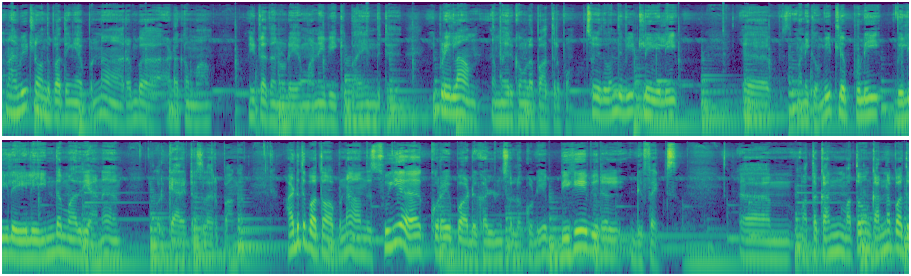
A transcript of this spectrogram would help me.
ஆனால் வீட்டில் வந்து பார்த்தீங்க அப்படின்னா ரொம்ப அடக்கமாக வீட்டில் தன்னுடைய மனைவிக்கு பயந்துட்டு இப்படிலாம் நம்ம இருக்கவங்கள பார்த்துருப்போம். ஸோ இது வந்து வீட்டில் எலி மன்னிக்கும் வீட்டில் புலி வெளியில் எலி இந்த மாதிரியான ஒரு கேரக்டர்ஸில் இருப்பாங்க. அடுத்து பார்த்தோம் அப்படின்னா அந்த சுய குறைபாடுகள்னு சொல்லக்கூடிய பிஹேவியரல் டிஃபெக்ட்ஸ் மற்ற கண் மற்றவங்க கண்ணை பார்த்து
